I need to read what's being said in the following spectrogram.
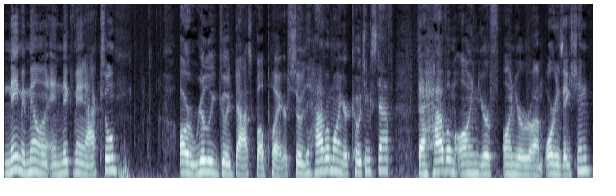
Nate McMillan and Nick Van Exel are really good basketball players. So to have them on your coaching staff, to have them on your on your um, organization,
